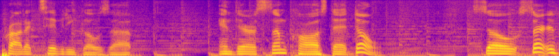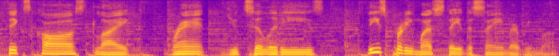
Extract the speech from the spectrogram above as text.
productivity goes up, and there are some costs that don't. So, certain fixed costs like rent, utilities, these pretty much stay the same every month.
